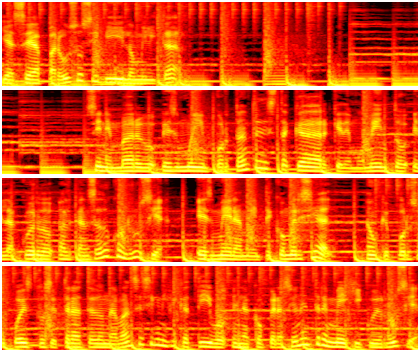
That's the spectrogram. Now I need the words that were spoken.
ya sea para uso civil o militar. Sin embargo, es muy importante destacar que de momento el acuerdo alcanzado con Rusia es meramente comercial, aunque por supuesto se trata de un avance significativo en la cooperación entre México y Rusia.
